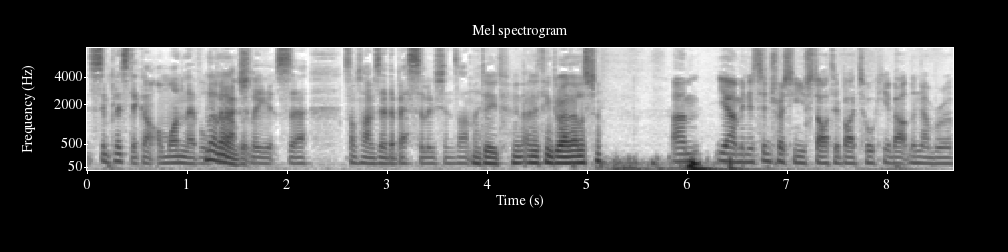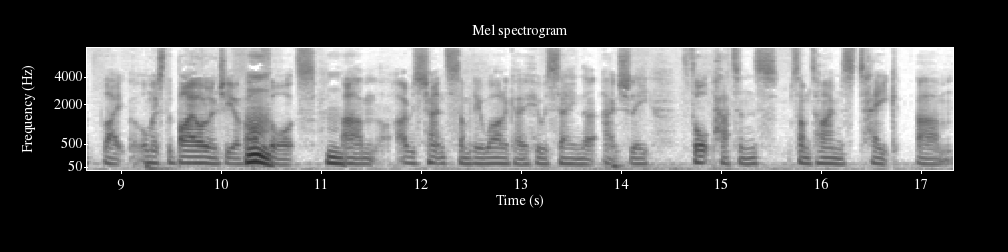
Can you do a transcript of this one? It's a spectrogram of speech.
simplistic on- on one level, No, but no, but- actually, it's uh, sometimes they're the best solutions, aren't they? Indeed. Anything to add, Alistair? Um, yeah, I mean, it's interesting you started by talking about the number of, like, almost the biology of our thoughts. Um, I was chatting to somebody a while ago who was saying that actually thought patterns sometimes take um,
